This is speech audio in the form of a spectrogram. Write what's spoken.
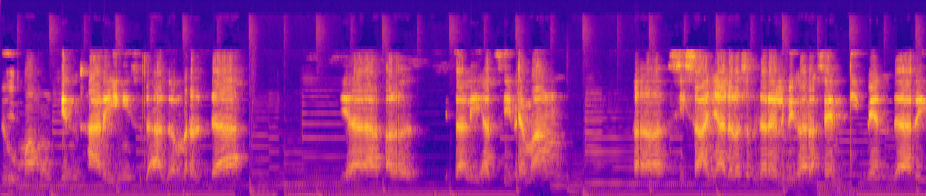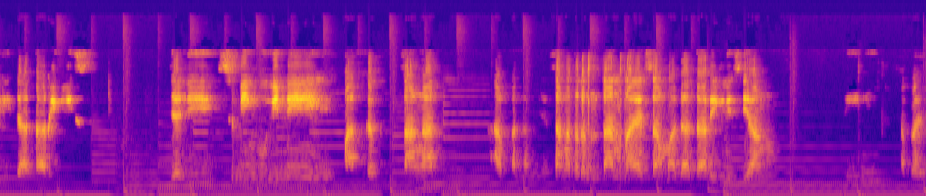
Cuma mungkin hari ini sudah agak mereda. Ya kalau kita lihat sih memang uh, sisanya adalah sebenarnya lebih ke arah sentimen dari data rilis. Jadi seminggu ini market sangat apa namanya sangat rentan lah ya sama data rilis yang di apa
